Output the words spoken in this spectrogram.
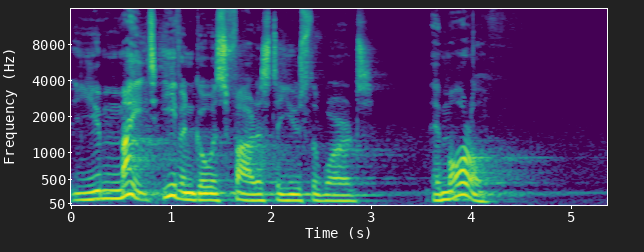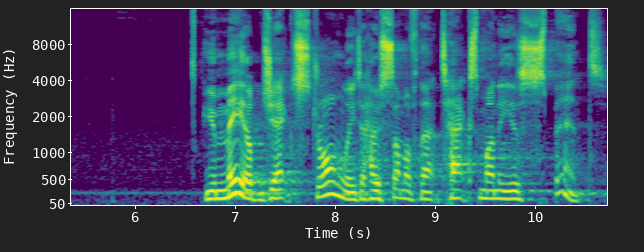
You might even go as far as to use the word immoral. You may object strongly to how some of that tax money is spent.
